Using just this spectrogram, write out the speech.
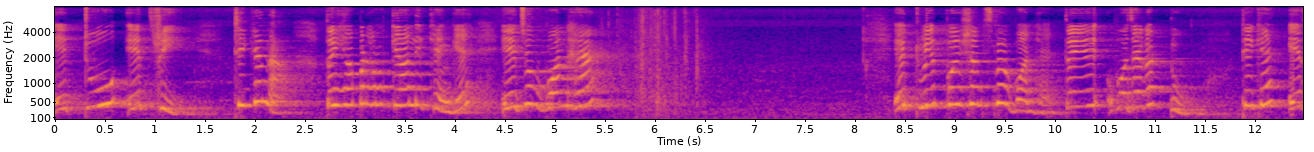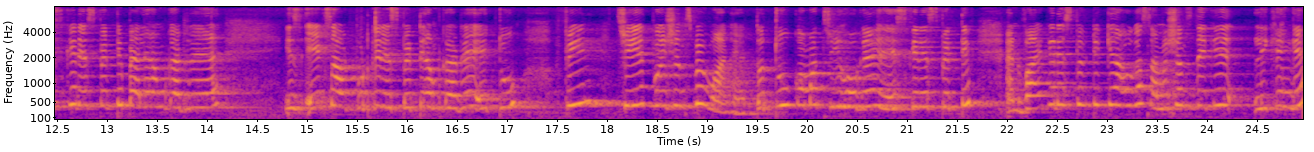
A two A three ठीक है ना? तो यहाँ पर हम क्या लिखेंगे? ये जो वन है, ये ट्वेल्व पोजिशंस में वन है तो ये हो जाएगा टू ठीक है? इसके रेस्पेक्टिव पहले हम कर रहे हैं, इस एक्स आउटपुट के रेस्पेक्टिव हम कर रहे हैं एक टू फिर थ्री एथ पोजिशन पे वन है तो टू कॉमा थ्री हो गया एस के रेस्पेक्टिव एंड वाई के रेस्पेक्टिव क्या होगा? समेशन देके लिखेंगे।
